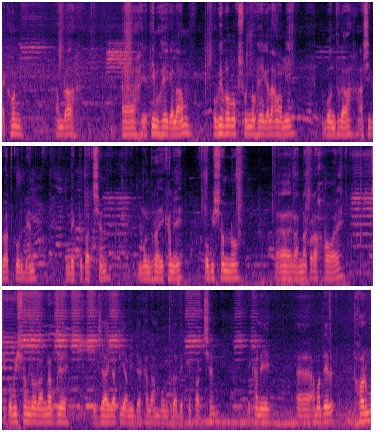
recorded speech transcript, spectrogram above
এখন আমরা এতিম হয়ে গেলাম। অভিভাবক শূন্য হয়ে গেলাম আমি। বন্ধুরা, আশীর্বাদ করবেন। দেখতে পাচ্ছেন। বন্ধুরা, এখানে অবিষণ্ণ রান্না করা হয়। ঠিক অবিষণ্ণ রান্নার যে জায়গাটি আমি দেখালাম, বন্ধুরা দেখতে পাচ্ছেন। এখানে আমাদের ধর্ম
